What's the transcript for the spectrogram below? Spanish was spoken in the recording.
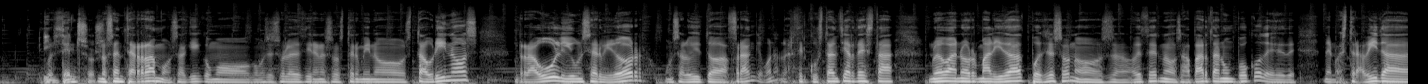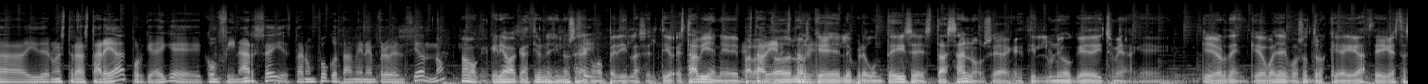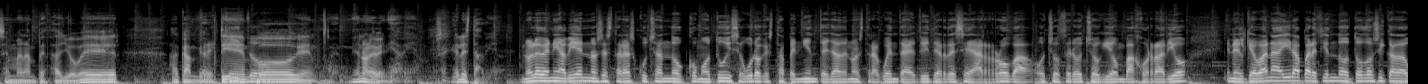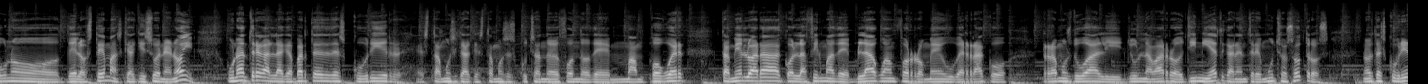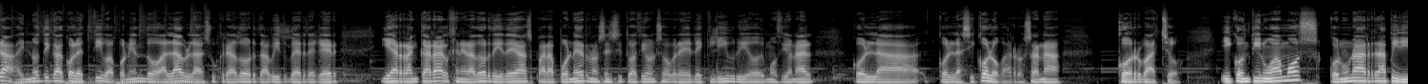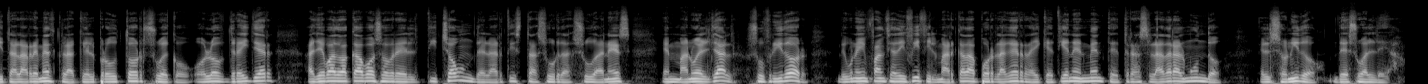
Pues sí, intensos. nos encerramos aquí, como, como se suele decir en esos términos taurinos. Raúl y un servidor. Un saludito a Frank. Que bueno, las circunstancias de esta nueva normalidad, pues eso, nos, a veces nos apartan un poco de, de- de nuestra vida y de nuestras tareas, porque hay que confinarse y estar un poco también en prevención, ¿no? Vamos, que quería vacaciones y no sabía Sí. cómo pedirlas el tío. Está bien, eh, para Está bien, todos los bien. que le preguntéis, está sano. O sea, que decir, lo único que he dicho, mira, que, que orden, que os vayáis vosotros, que hace que esta semana empieza a llover, ha cambiado el tiempo, que, que no le venía bien. O sea, que él está bien. No le venía bien, nos estará escuchando como tú y seguro que está pendiente ya de nuestra cuenta de Twitter de ese arroba 808-radio en el que van a ir apareciendo todos y cada uno de los temas que aquí suenen hoy. Una entrega en la que aparte de descubrir esta música que estamos escuchando de fondo de Manpower, también lo hará con la firma de Black One for Romeo, Berraco, Ramos Dual y Jul Navarro, Jimmy Edgar, entre muchos otros. Nos descubrirá a Hipnótica Colectiva poniendo al habla a su creador David Verdeguer y arrancará el generador de ideas para ponernos en situación sobre el equilibrio emocional con la, con la psicóloga Rosana Corbacho. Y continuamos con una rapidita la remezcla que el productor sueco Olof Dreyer ha llevado a cabo sobre el tichón del artista surda sudanés Emmanuel Yal, sufridor de una infancia difícil marcada por la guerra y que tiene en mente trasladar al mundo el sonido de su aldea.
